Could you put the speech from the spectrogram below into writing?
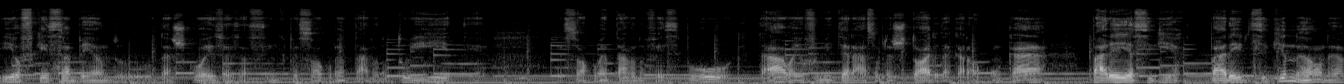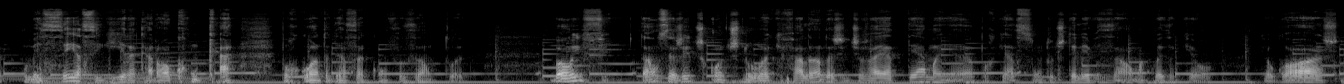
e eu fiquei sabendo das coisas assim que o pessoal comentava no Twitter, o pessoal comentava no Facebook e tal, aí eu fui me inteirar sobre a história da Carol Conká, parei a seguir parei de seguir, não, né? Comecei a seguir a Carol com K por conta dessa confusão toda. Bom, enfim. Então, se a gente continua aqui falando, a gente vai até amanhã, porque é assunto de televisão uma coisa que eu, que eu gosto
